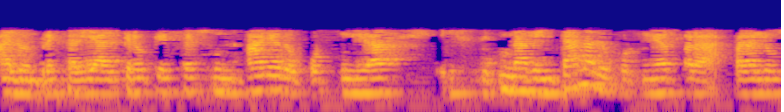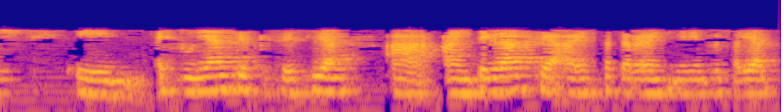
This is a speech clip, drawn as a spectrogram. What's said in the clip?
a lo empresarial. Creo que esa es un área de oportunidad, este, una ventana de oportunidad para, para los eh, estudiantes que se decidan a, integrarse a esta carrera de ingeniería empresarial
